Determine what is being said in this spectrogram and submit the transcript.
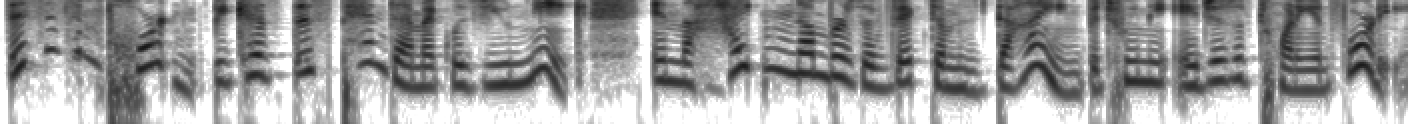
This is important because this pandemic was unique in the heightened numbers of victims dying between the ages of 20 and 40.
